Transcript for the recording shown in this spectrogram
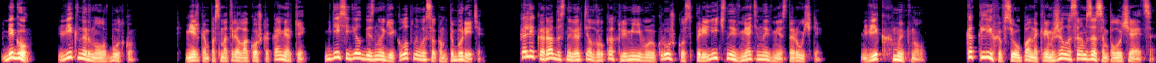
«Бегу!» Вик нырнул в будку. Мельком посмотрел в окошко камерки, где сидел безногий клоп на высоком табурете. Калека радостно вертел в руках алюминиевую кружку с приличной вмятиной вместо ручки. Вик хмыкнул. Как лихо все у пана Кремжела с Рамзесом получается.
